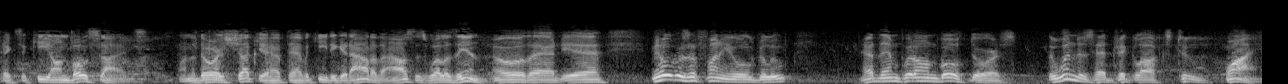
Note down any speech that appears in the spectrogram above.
Takes a key on both sides. When the door is shut, you have to have a key to get out of the house as well as in. Oh, that, yeah. Milt was a funny old galoot. Had them put on both doors. The windows had trick locks, too. Why?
